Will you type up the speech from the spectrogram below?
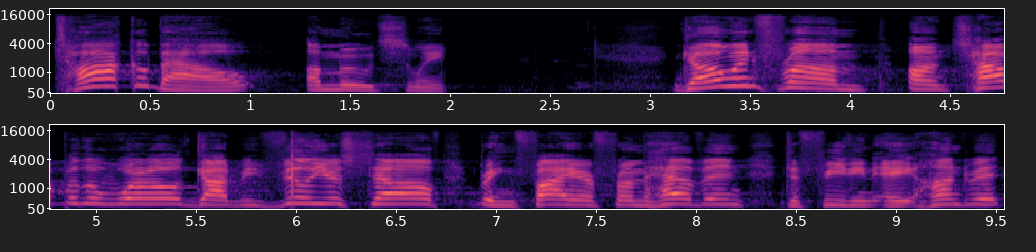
Talk about a mood swing. Going from on top of the world, God, reveal yourself, bring fire from heaven, defeating 800,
